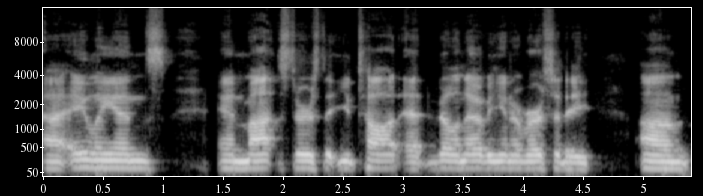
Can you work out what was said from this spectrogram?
uh, aliens, and monsters that you taught at Villanova University. Um,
